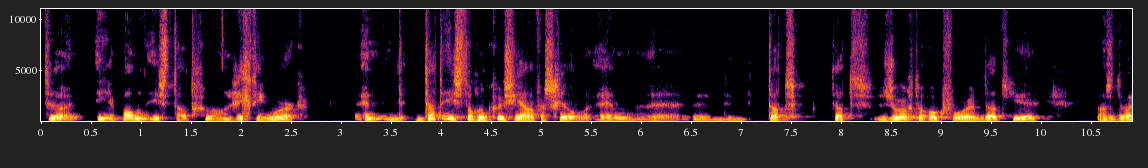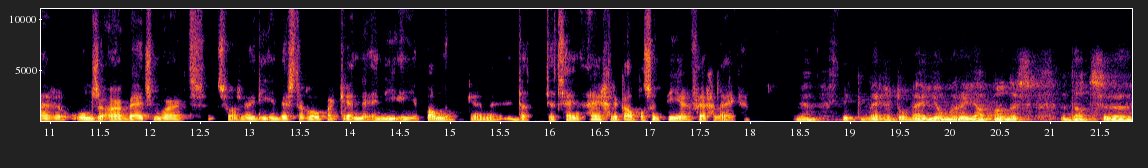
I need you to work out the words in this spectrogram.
Terwijl in Japan is dat gewoon richting work. En dat is toch een cruciaal verschil. En uh, dat, dat zorgt er ook voor dat je als het ware onze arbeidsmarkt, zoals wij die in West-Europa kennen en die in Japan kennen, dat, dat zijn eigenlijk appels en peren vergelijken. Ja, ik merk het toch bij jongere Japanners dat ze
